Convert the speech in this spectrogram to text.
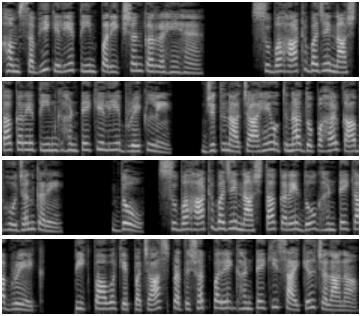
हम सभी के लिए तीन परीक्षण कर रहे हैं। सुबह आठ बजे नाश्ता करें, तीन घंटे के लिए ब्रेक लें। जितना चाहें, उतना दोपहर का भोजन करें। दो, सुबह आठ बजे नाश्ता करें, दो घंटे का ब्रेक पीक पावर के 50 प्रतिशत पर एक घंटे की साइकिल चलाना।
